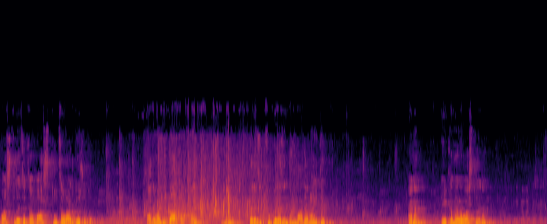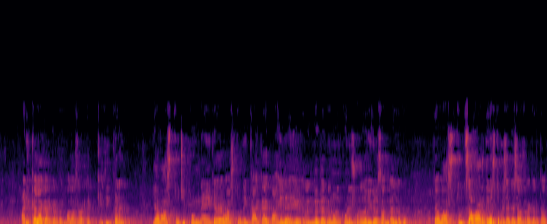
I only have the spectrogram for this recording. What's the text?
वास्तू आहे ज्याचा वास्तूचा वाढदिवस होतो माझ्या माहितीत भारतात म्हणजे मी कदाचित चुकत असेल पण माझ्या माहितीत है ना एकमेव वास्तू आहे ना आणि कलाकार करतात मला असं वाटतं किती कारण या वास्तूची पुण्य आहे किंवा या वास्तूने काय काय पाहिलं आहे हे रंगकर्मी म्हणून कोणीच कोणाला वेगळं सांगायला नको. त्या वास्तूचा वाढदिवस तुम्ही सगळे साजरा करतात.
